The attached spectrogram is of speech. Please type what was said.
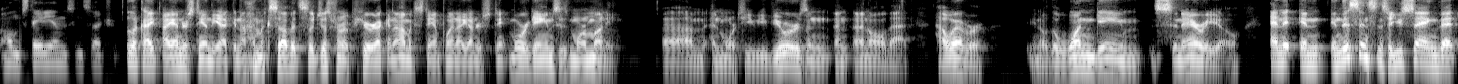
home stadiums and such? Look, I, I understand the economics of it. So just from a pure economic standpoint, I understand more games is more money um, and more TV viewers and, and and all that. However, you know the one game scenario, and in in this instance, are you saying that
